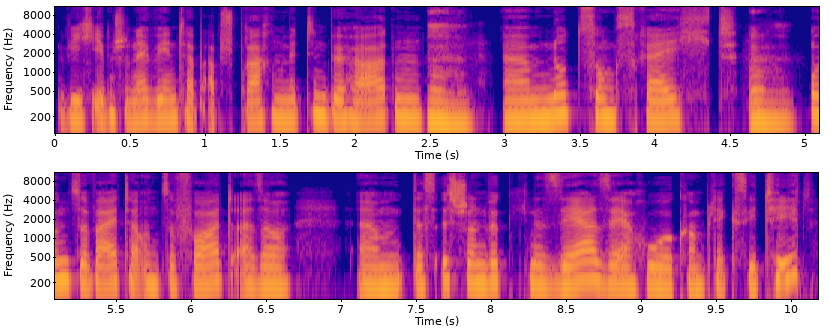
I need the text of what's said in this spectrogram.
wie ich eben schon erwähnt habe, Absprachen mit den Behörden, mhm. ähm, Nutzungsrecht mhm. und so weiter und so fort. Also ähm, das ist schon wirklich eine sehr, sehr hohe Komplexität,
